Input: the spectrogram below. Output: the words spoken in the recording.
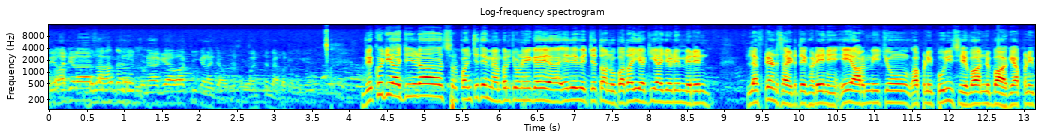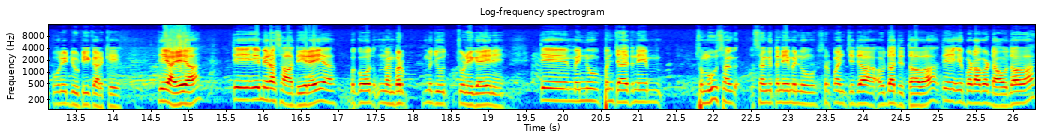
ਤੇ ਅੱਜ ਜਿਹੜਾ ਸਰਪੰਚ ਚੁਣਿਆ ਗਿਆ ਵਾ ਕੀ ਕਹਿਣਾ ਚਾਹੋਗੇ? ਸਰਪੰਚ ਤੇ ਮੈਂਬਰ ਚੁਣੇ ਗਏ। ਵੇਖੋ ਜੀ ਅੱਜ ਜਿਹੜਾ ਸਰਪੰਚ ਤੇ ਮੈਂਬਰ ਚੁਣੇ ਗਏ ਆ ਇਹਦੇ ਵਿੱਚ ਤੁਹਾਨੂੰ ਪਤਾ ਹੀ ਆ ਕਿ ਆ ਜਿਹੜੇ ਮੇਰੇ ਲੈਫਟ ਹੈਂਡ ਸਾਈਡ ਤੇ ਖੜੇ ਨੇ ਇਹ ਆਰਮੀ ਚੋਂ ਆਪਣੀ ਪੂਰੀ ਸੇਵਾ ਨਿਭਾ ਕੇ ਆਪਣੀ ਪੂਰੀ ਡਿਊਟੀ ਕਰਕੇ ਤੇ ਆਏ ਆ। ਤੇ ਇਹ ਮੇਰਾ ਸਾਥ ਦੇ ਰਹੇ ਆ, ਬਹੁਤ ਮੈਂਬਰ ਮੌਜੂਦ ਚੁਣੇ ਗਏ ਨੇ। ਤੇ ਮੈਨੂੰ ਪੰਚਾਇਤ ਨੇ, ਸਮੂਹ ਸੰਗ- ਸੰਗਤ ਨੇ ਮੈਨੂੰ ਸਰਪੰਚ ਦਾ ਅਹੁਦਾ ਦਿੱਤਾ ਵਾ ਤੇ ਇਹ ਬੜਾ ਵੱਡਾ ਅਹੁਦਾ ਵਾ।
